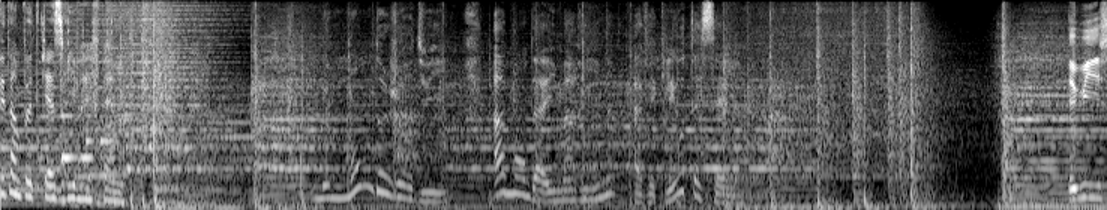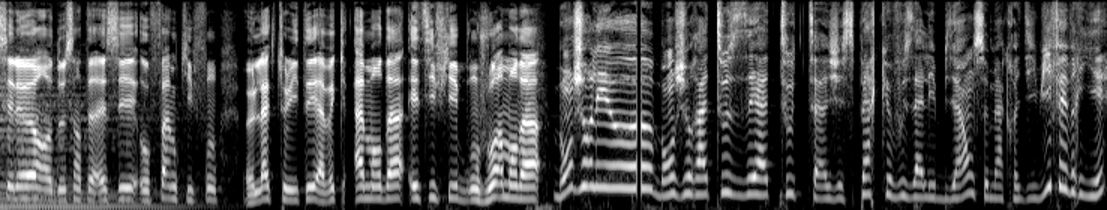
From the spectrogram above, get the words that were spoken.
C'est un podcast Vivre FM. Le monde d'aujourd'hui. Amanda et Marine avec Léo Tassel. Et oui, c'est l'heure de s'intéresser aux femmes qui font euh, l'actualité avec Amanda Étifier. Bonjour Amanda. Bonjour Léo, bonjour à tous et à toutes. J'espère que vous allez bien ce mercredi 8 février.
